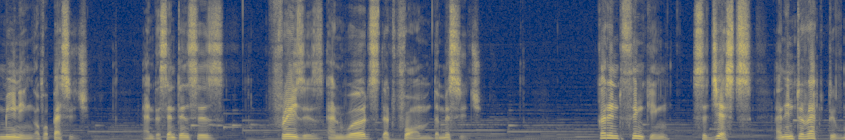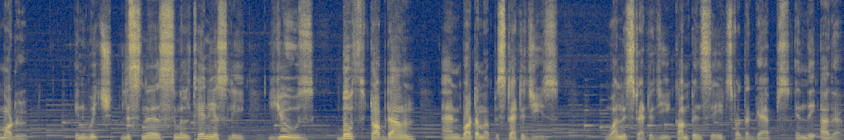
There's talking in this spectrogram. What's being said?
meaning of a passage and the sentences, phrases and words that form the message. Current thinking suggests an interactive model in which listeners simultaneously use both top-down and bottom-up strategies. One strategy compensates for the gaps in the other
